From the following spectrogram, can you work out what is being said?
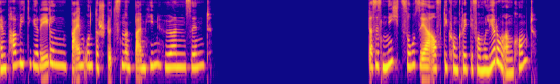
Ein paar wichtige Regeln beim Unterstützen und beim Hinhören sind, dass es nicht so sehr auf die konkrete Formulierung ankommt.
